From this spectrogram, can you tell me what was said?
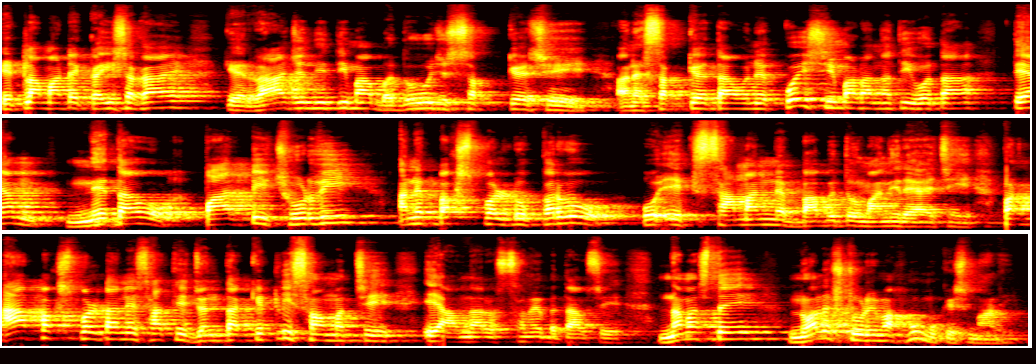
એટલા માટે કહી શકાય કે રાજનીતિમાં બધું જ શક્ય છે અને શક્યતાઓને કોઈ સીમાડા નથી હોતા. તેમ નેતાઓ પાર્ટી છોડવી અને પક્ષ પલટો કરવો ઓ એક સામાન્ય બાબતો માની રહ્યા છે. પણ આ પક્ષ પલટાને સાથે જનતા કેટલી સહમત છે એ આવનારો સમય બતાવશે. નમસ્તે, નોલેજ સ્ટોરીમાં હું મુકેશ માળી.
